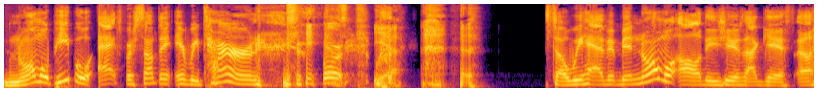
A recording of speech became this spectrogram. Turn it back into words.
normal people ask for something in return. Or- yeah. so we haven't been normal all these years, I guess. Uh,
